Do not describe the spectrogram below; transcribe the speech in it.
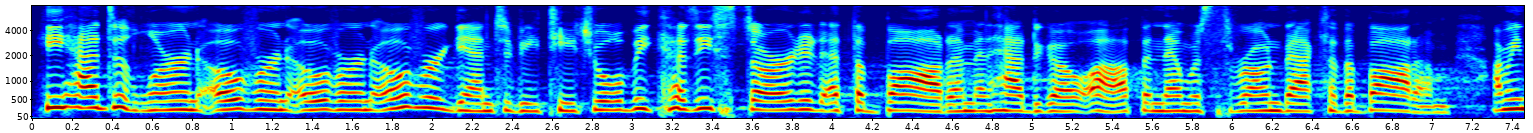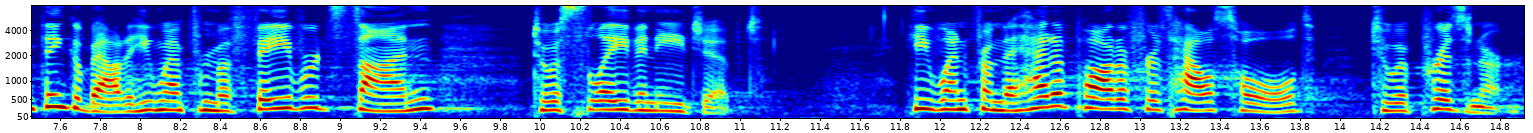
He had to learn over and over and over again to be teachable because he started at the bottom and had to go up and then was thrown back to the bottom. I mean, think about it. He went from a favored son to a slave in Egypt. He went from the head of Potiphar's household to a prisoner.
